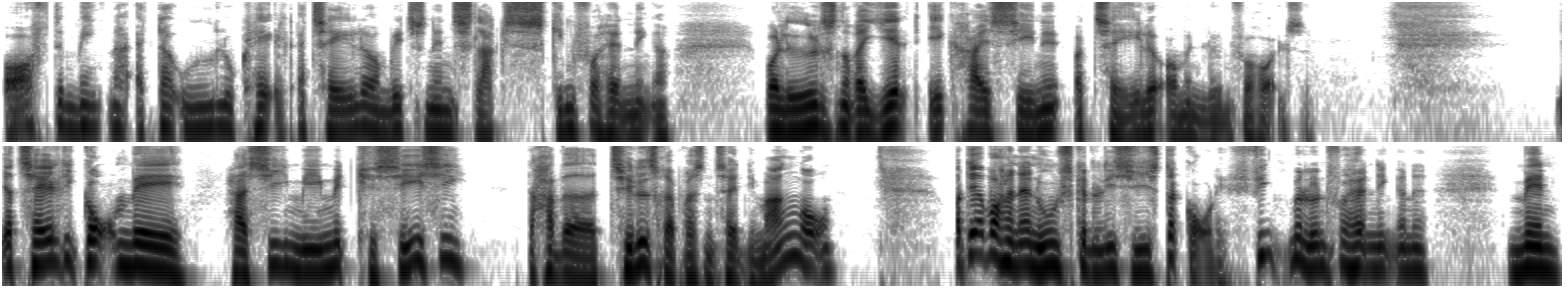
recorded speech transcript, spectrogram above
ofte mener, at der ude lokalt er tale om lidt sådan en slags skinforhandlinger, hvor ledelsen reelt ikke har i sinde at tale om en lønforholdelse. Jeg talte i går med Hasi Mehmet Kesesi, der har været tillidsrepræsentant i mange år. Og der, hvor han er nu, skal det lige siges, der går det fint med lønforhandlingerne, men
